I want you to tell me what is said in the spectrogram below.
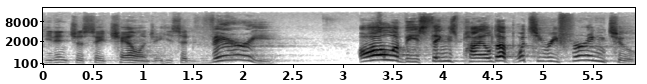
he didn't just say challenge. He said very all of these things piled up. What's he referring to?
